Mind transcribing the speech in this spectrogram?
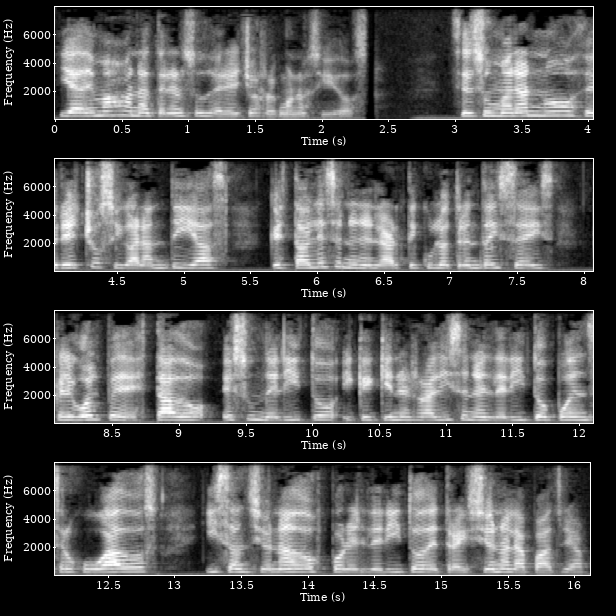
y además van a tener sus derechos reconocidos. Se sumarán nuevos derechos y garantías que establecen en el artículo 36 que el golpe de Estado es un delito y que quienes realicen el delito pueden ser juzgados y sancionados por el delito de traición a la patria.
